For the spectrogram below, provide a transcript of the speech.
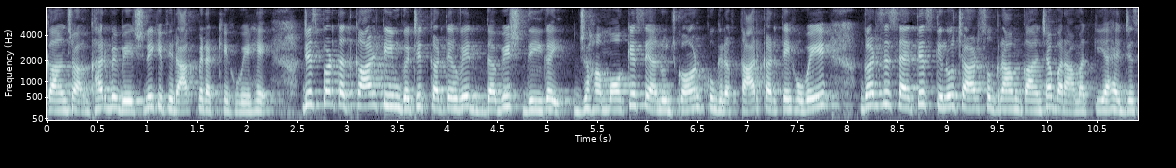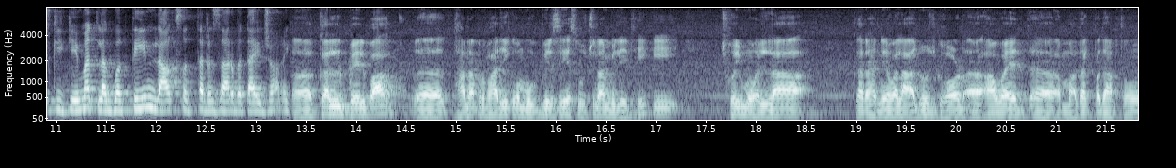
गांजा घर में बेचने की फिराक में रखे हुए हैं, जिस पर तत्काल टीम गठित करते हुए दबिश दी गई, जहाँ मौके से अनुज गौंड को गिरफ़्तार करते हुए घर से 37 किलो 400 ग्राम गांजा बरामद किया है, जिसकी कीमत लगभग तीन लाख सत्तर हज़ार बताई जा रही है। कल बेलबाग थाना प्रभारी को मुखबिर से ये सूचना मिली थी कि छुई मोहल्ला का रहने वाला अनुज गौड़ अवैध मादक पदार्थों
